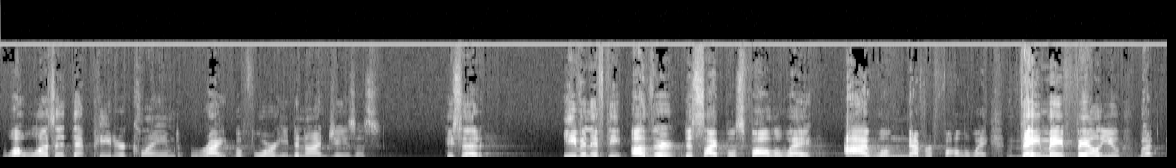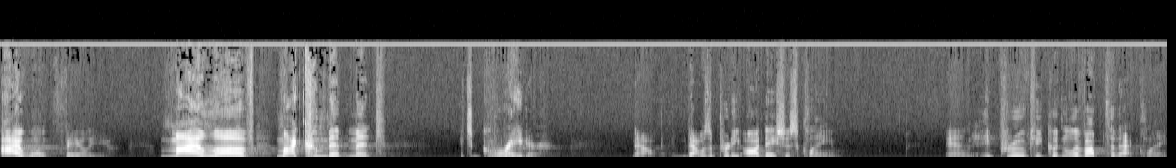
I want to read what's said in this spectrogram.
What was it that Peter claimed right before he denied Jesus? He said, Even if the other disciples fall away, I will never fall away. They may fail you, but I won't fail you. My love, my commitment, it's greater. Now, that was a pretty audacious claim. And he proved he couldn't live up to that claim.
